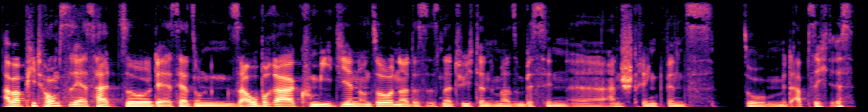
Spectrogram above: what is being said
Aber Pete Holmes, der ist halt so, der ist ja so ein sauberer Comedian und so, ne? Das ist natürlich dann immer so ein bisschen äh, anstrengend, wenn es so mit Absicht ist.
